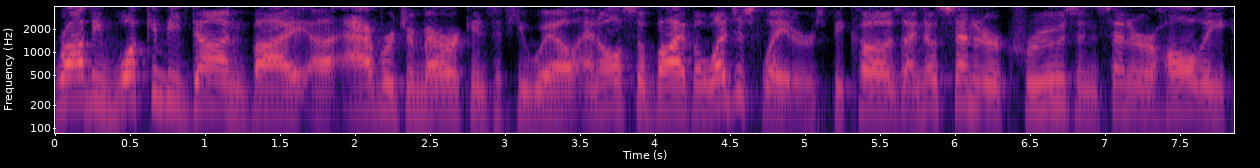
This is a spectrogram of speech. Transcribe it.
Robbie, what can be done by uh, average Americans, if you will, and also by the legislators? Because I know Senator Cruz and Senator Hawley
